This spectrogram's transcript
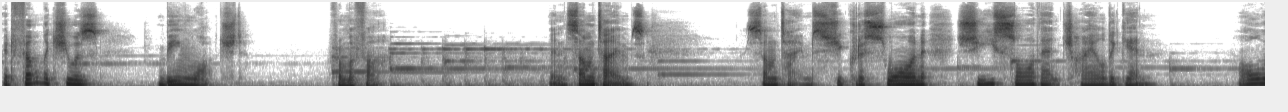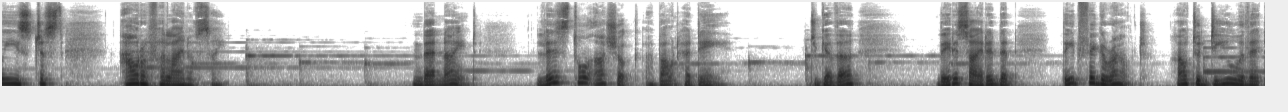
it felt like she was being watched from afar. And sometimes, sometimes she could have sworn she saw that child again, always just out of her line of sight. That night, Liz told Ashok about her day. Together, they decided that they'd figure out how to deal with it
